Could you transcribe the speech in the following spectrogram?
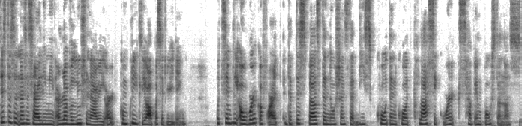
This doesn't necessarily mean a revolutionary or completely opposite reading, but simply a work of art that dispels the notions that these quote unquote classic works have imposed on us.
